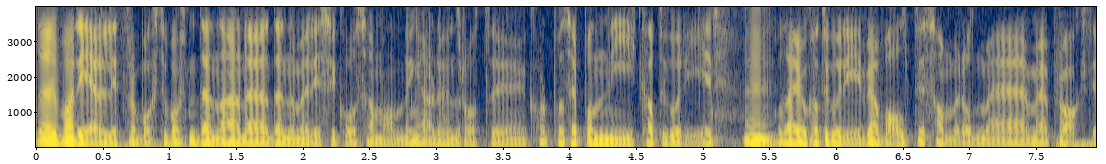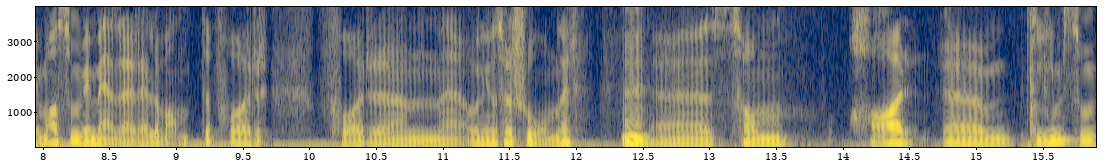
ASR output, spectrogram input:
Det varierer litt fra boks til boks, men denne, det, denne, med risiko og samhandling er det 180 kort basert på ni kategorier. Mm. Og Det er jo kategorier vi har valgt i samråd med, med Proactima som vi mener er relevante for, for um, organisasjoner mm. uh, som har team som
